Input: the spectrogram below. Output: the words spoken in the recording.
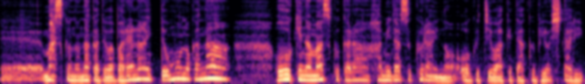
えー、マスクの中ではバレないって思うのかな？大きなマスクからはみ出すくらいの大口を開けてあくびをしたり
